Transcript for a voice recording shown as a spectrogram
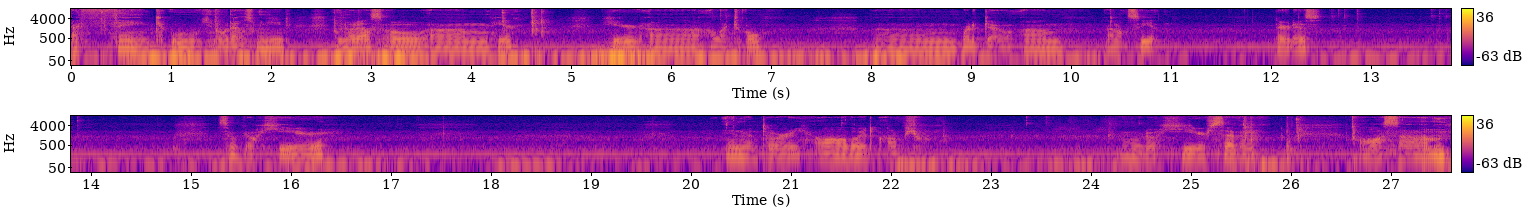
I think, ooh, you know what else we need? You know what else? Oh, um, here. Here, uh, electrical. Um, where'd it go? Um, I don't see it. There it is. So we'll go here. Inventory, all the way to bottom. And we'll go here, seven. Awesome.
